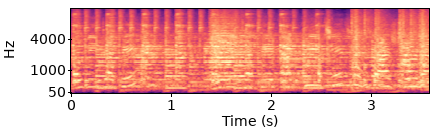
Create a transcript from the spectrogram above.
কলি ডাকিছে শাসনা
